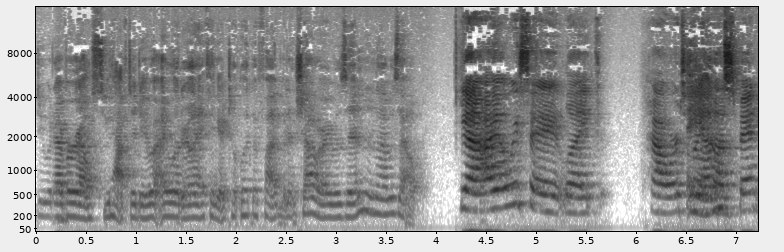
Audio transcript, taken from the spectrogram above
do whatever else you have to do. I literally, I think I took like a five minute shower. I was in and I was out. Yeah, I always say like power to my And- husband,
